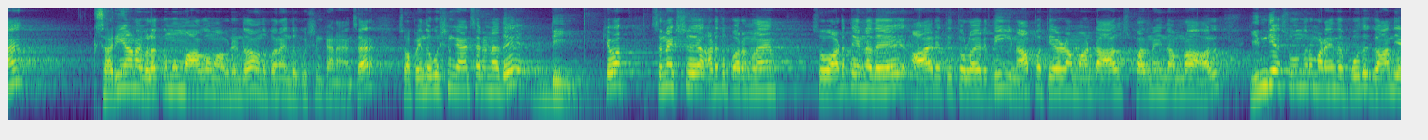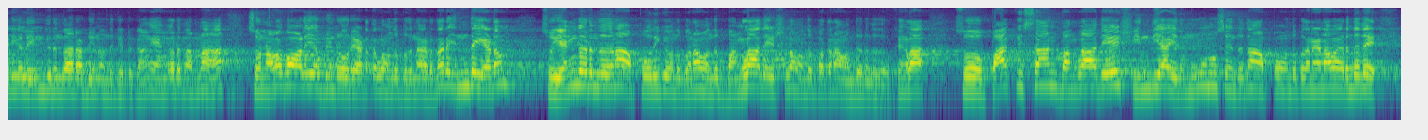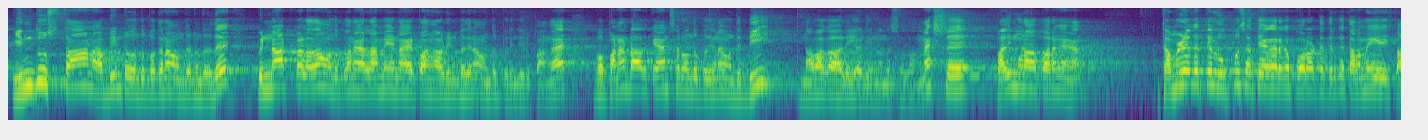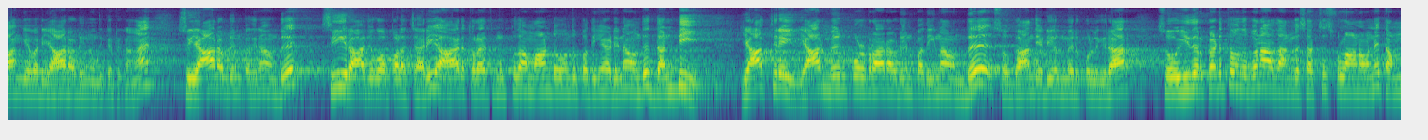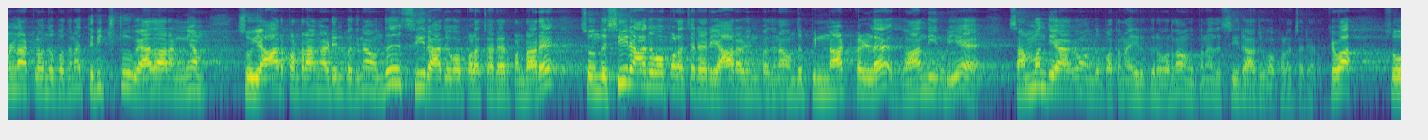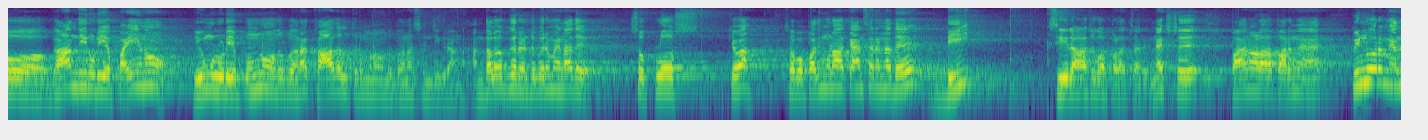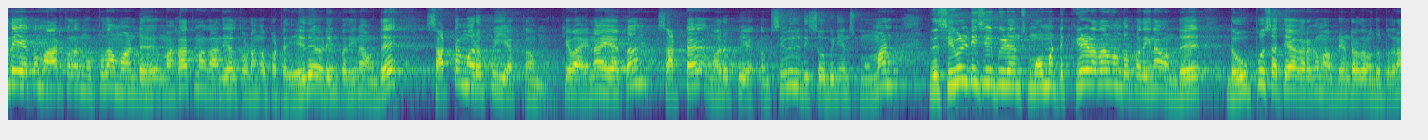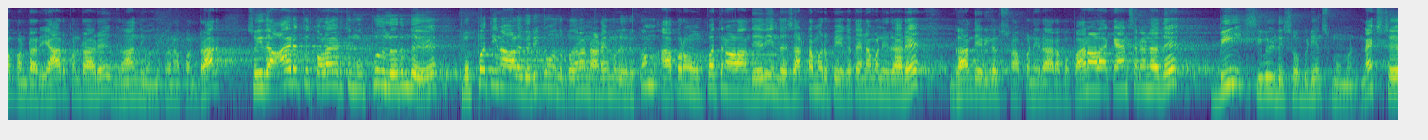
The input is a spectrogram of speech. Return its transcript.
சரியான விளக்கமும் ஆகும் அப்படின்றத வந்து பார்த்தீங்கன்னா இந்த கொஷனுக்கான ஆன்சர் ஸோ அப்போ இந்த கொஸ்டினுக்கு ஆன்சர் என்னது? டி ஓகேவா ஸோ நெக்ஸ்ட் அடுத்து பாருங்களேன். ஸோ அடுத்து என்னது? ஆயிரத்தி தொள்ளாயிரத்தி நாற்பத்தி ஏழாம் ஆண்டு ஆகஸ்ட் பதினைந்தாம் நாள் இந்தியா சுதந்திரம் அடைந்த போது காந்தியடிகள் எங்கே இருந்தார் அப்படின்னு வந்து கேட்டிருக்காங்க. எங்கே இருந்தார்னா ஸோ நவகாலி அப்படின்ற ஒரு இடத்துல வந்து பார்த்தீங்கன்னா இருந்தார். இந்த இடம் ஸோ எங்கே இருந்ததுன்னா அப்போதைக்கு வந்து பார்த்தோன்னா வந்து பங்களாதேஷில் வந்து பார்த்தோன்னா வந்து இருந்தது ஓகேங்களா ஸோ பாகிஸ்தான் பங்களாதேஷ் இந்தியா இது மூணும் சேர்ந்து தான் அப்போ வந்து பார்த்தோன்னா என்னவா இருந்தது? இந்துஸ்தான் அப்படின்ட்டு வந்து பார்த்தோன்னா வந்து இருந்தது பின்னாட்களில் தான் வந்து பார்த்தீங்கன்னா எல்லாமே என்ன ஆயிருப்பாங்க அப்படின்னு பார்த்தீங்கன்னா வந்து பிரிஞ்சிருப்பாங்க. இப்போ பன்னெண்டாவது கேன்சர் வந்து பார்த்தீங்கன்னா வந்து டி நவகாலி அப்படின்னு வந்து சொல்லுவாங்க. நெக்ஸ்ட்டு பதிமூணாவது பாருங்கள் தமிழகத்தில் உப்பு சத்தியாகிரக போராட்டத்திற்கு தலைமையை தாங்கியவர் யார் அப்படின்னு வந்து கேட்டிருக்காங்க. ஸோ யார் அப்படின்னு பார்த்தீங்கன்னா வந்து சி. ராஜகோபாலாச்சாரி. ஆயிரத்தி தொள்ளாயிரத்தி முப்பதாம் ஆண்டு வந்து பார்த்தீங்க அப்படின்னா வந்து தண்டி. யாத்திரை யார் மேற்கொள்கிறார் அப்படின்னு பார்த்தீங்கன்னா வந்து ஸோ காந்தியடிகள் மேற்கொள்கிறார். ஸோ இதற்கடுத்து வந்து பார்த்தீங்கன்னா அது அங்கே சக்ஸஸ்ஃபுல் ஆனவொடனே தமிழ்நாட்டில் வந்து பார்த்தீங்கன்னா திருச்சி டு வேதாரண்யம். ஸோ யார் பண்ணுறாங்க அப்படின்னு பார்த்தீங்கன்னா வந்து சி. ராஜகோபாலாச்சாரியார் பண்ணுறாரு ஸோ இந்த சி. ராஜகோபாலாச்சாரியார் யார் அப்படின்னு பார்த்தீங்கன்னா வந்து பின் நாட்களில் காந்தியினுடைய சம்பந்தியாக வந்து பார்த்தோன்னா இருக்கிறவர் தான் வந்து பார்த்தீங்கன்னா இந்த சி. ராஜகோபாலாச்சாரியார். ஓகேவா ஸோ காந்தியினுடைய பையனும் இவங்களுடைய பொண்ணும் வந்து பார்த்தீங்கன்னா காதல் திருமணம் வந்து பார்த்தீங்கன்னா செஞ்சுக்கிறாங்க. அந்தளவுக்கு ரெண்டு பேருமே என்னது? ஸோ க்ளோஸ் ஓகேவா ஸோ அப்போ பதிமூணாவது கேன்சர் என்னது? D C Rajagopalachari. நெக்ஸ்ட்டு பதினாலாவது பாருங்கள் பின்வரும் எந்த இயக்கம்? ஆயிரத்தி தொள்ளாயிரத்தி முப்பதாம் ஆண்டு மகாத்மா காந்தியால் தொடங்கப்பட்டது. எது அப்படின்னு பார்த்தீங்கன்னா வந்து சட்ட மறுப்பு இயக்கம். ஓகேவா என்ன இயக்கம்? சட்ட மறுப்பு இயக்கம். சிவில் டிசோபீடியன்ஸ் மூமெண்ட் இந்த சிவில் டிசோபீடியன்ஸ் மூமெண்ட் கீழே தான் வந்து பார்த்தீங்கன்னா வந்து இந்த உப்பு சத்தியாகிரகம் அப்படின்றத வந்து பார்த்தீங்கன்னா பண்ணுறாரு யார் பண்ணுறாரு காந்தி வந்து பார்த்தீங்கன்னா பண்ணுறார் ஸோ இது ஆயிரத்தி தொள்ளாயிரத்தி முப்பதுலேருந்து முப்பத்தி நாலு வரைக்கும் வந்து பார்த்தீங்கன்னா நடைமுறை இருக்கும். அப்புறம் முப்பத்தி நாலாம் தேதி இந்த சட்ட மறுப்பு இயக்கத்தை என்ன பண்ணிடுறாரு? காந்தியடிகள் ஸ்டாப் பண்ணிடுறார். அப்போ பதினாலாம் கேன்சர் என்னது? B civil disobedience movement next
